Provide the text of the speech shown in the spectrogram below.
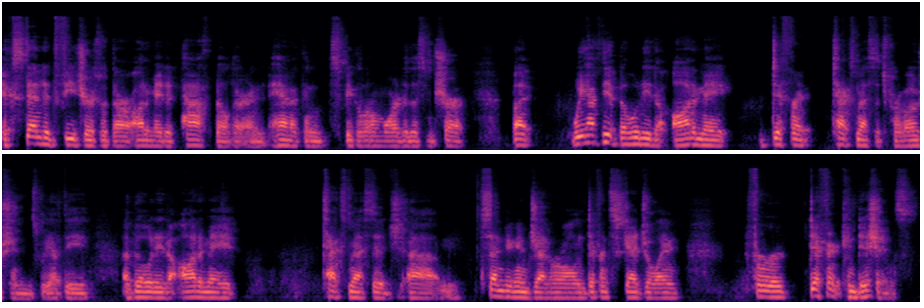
extended features with our automated path builder and Hannah can speak a little more to this, I'm sure. But we have the ability to automate different text message promotions. We have the ability to automate text message um, sending in general and different scheduling for different conditions.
